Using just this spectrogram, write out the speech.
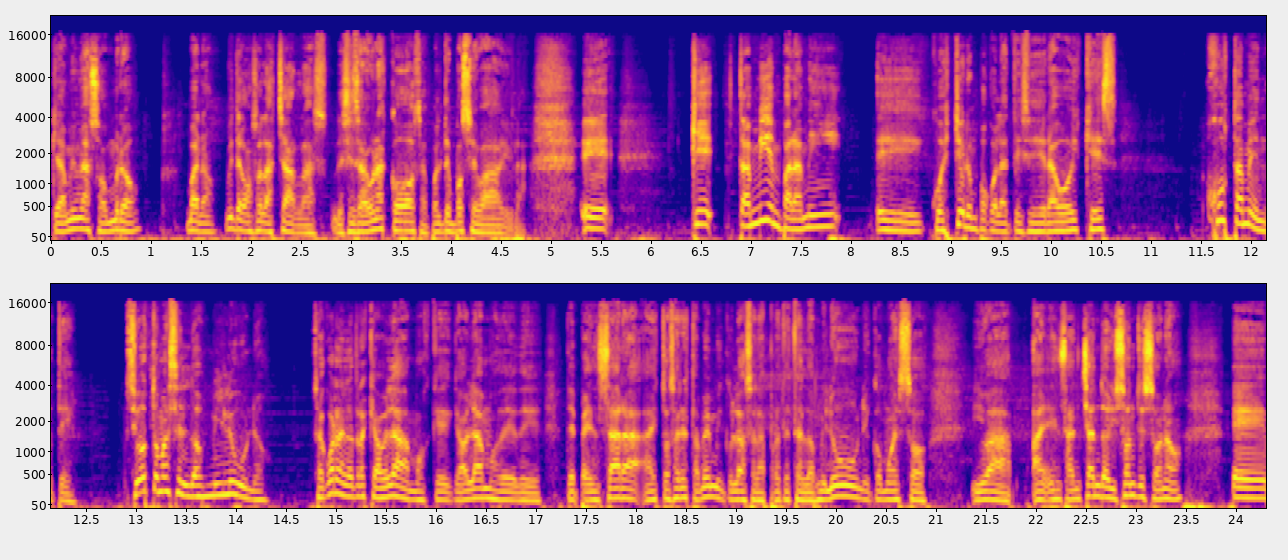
que a mí me asombró. Bueno, viste cómo son las charlas, decís algunas cosas, después el tiempo se va y bla. Eh, que también para mí eh, cuestiona un poco la tesis de Grabois, que es justamente, si vos tomás el 2001, ¿se acuerdan de otras que hablábamos? Que, que hablábamos de, de- de pensar a, estos años también vinculados a las protestas del 2001 y cómo eso iba ensanchando horizontes o no. Eh,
